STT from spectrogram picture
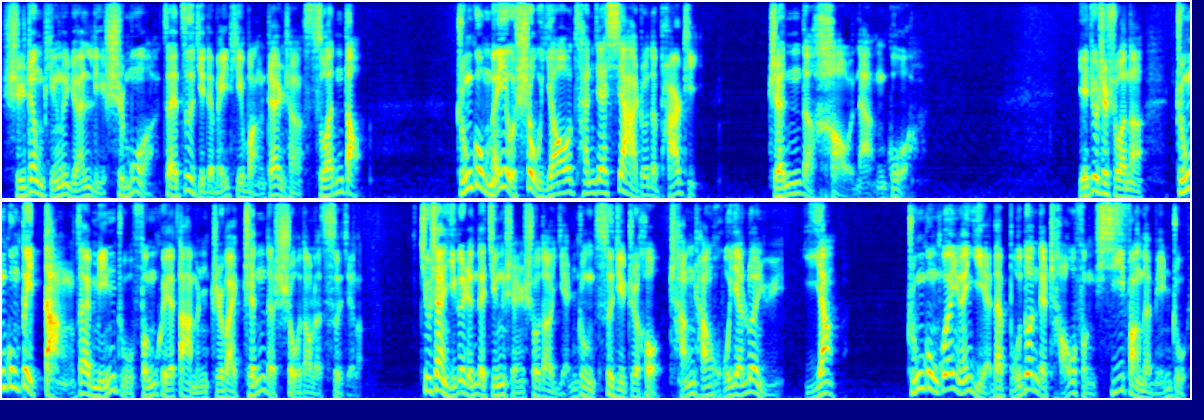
时政评论员李世默在自己的媒体网站上酸道：“中共没有受邀参加下周的 party，真的好难过。”也就是说呢，中共被挡在民主峰会的大门之外，真的受到了刺激了。就像一个人的精神受到严重刺激之后，常常胡言乱语一样，中共官员也在不断的嘲讽西方的民主，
